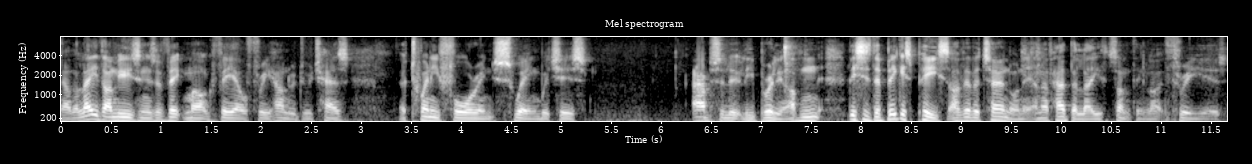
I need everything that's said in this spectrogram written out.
Now the lathe I'm using is a Vicmarc VL300 which has a 24 inch swing which is absolutely brilliant. this is the biggest piece I've ever turned on it and I've had the lathe something like three years.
